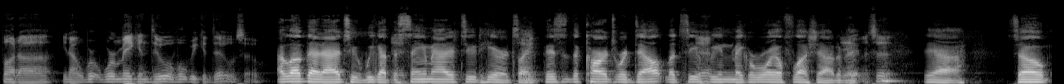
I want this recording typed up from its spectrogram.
But uh, you know, we're, we're making do of what we could do. So I love that attitude. We got the same attitude here. It's like this is the cards we're dealt. Let's see if we can make a royal flush out of yeah, it. that's it. Yeah. So,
